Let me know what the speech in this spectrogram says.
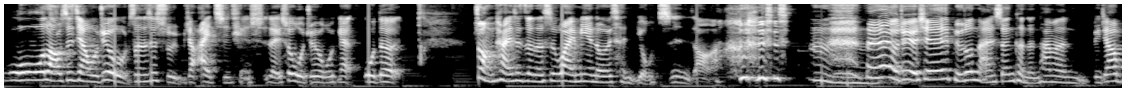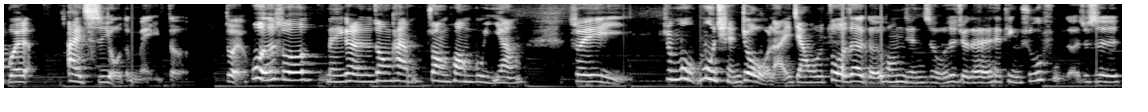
我我老实讲，我觉得我真的是属于比较爱吃甜食类，所以我觉得我应该我的状态是真的是外面都一层油脂，你知道吗？嗯，对。那我觉得有些，比如说男生，可能他们比较不会爱吃有的没的，对，或者是说每一个人的状态状况不一样，所以。就目目前就我来讲，我做这个隔空减脂，我是觉得还挺舒服的，就是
